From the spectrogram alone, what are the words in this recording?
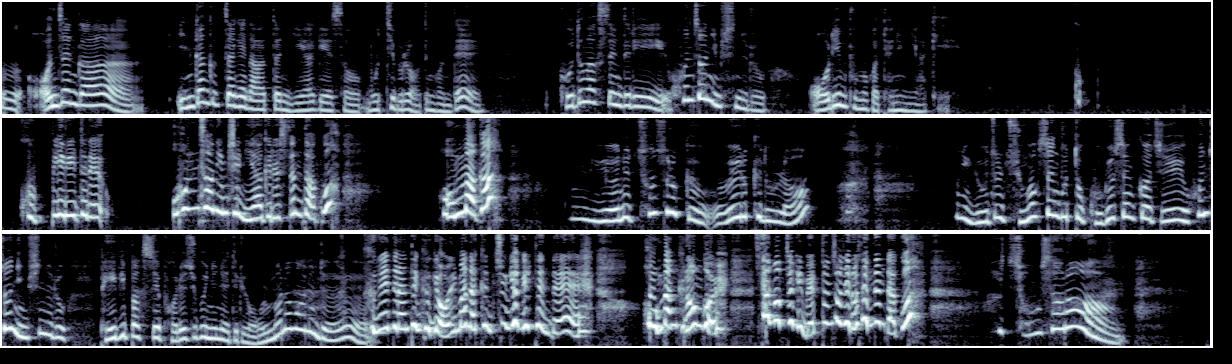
그 언젠가 인간극장에 나왔던 이야기에서 모티브를 얻은 건데 고등학생들이 혼전 임신으로 어린 부모가 되는 이야기. 고삐리들의 혼전 임신 이야기를 쓴다고? 엄마가? 얘는 촌스럽게 왜 이렇게 놀라? 아니 요즘 중학생부터 고교생까지 혼전 임신으로 베이비박스에 버려지고 있는 애들이 얼마나 많은데 그 애들한텐 그게 얼마나 큰 충격일 텐데 엄만 그런 걸 상업적인 웹툰 소재로 삼는다고? 정사랑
